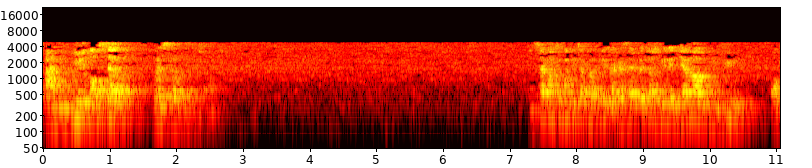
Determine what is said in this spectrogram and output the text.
and the will of self when self is concerned. In 2 Timothy chapter 3, like I said, we're just doing a general review of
